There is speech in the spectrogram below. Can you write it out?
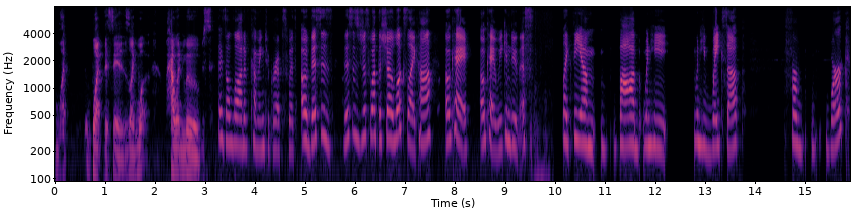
what what this is like what how it moves. There's a lot of coming to grips with oh this is this is just what the show looks like huh? Okay okay we can do this. Like the um bob when he when he wakes up for work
